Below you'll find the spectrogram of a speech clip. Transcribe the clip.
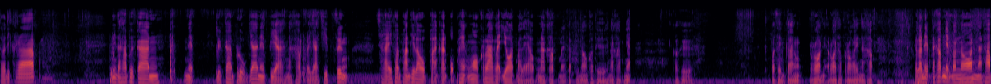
สวัสดีครับ นี่นะครับคือการเน็บหรือการปลูกหญ้าเนเปียนะครับ ระยะชิดซึ่งใช้ท่อนพันธุ์ที่เราผ่านการอบให้งอกรากและยอดมาแล้วนะครับ เหมือนกับที่น้องเขาถือนะครับเนี่ยก็คือเปอร์เซ็นต์การรอดเนี่ยร้อยทับร้อยนะครับเวลาเน็บนะครับเน็บนอนๆนะครับ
